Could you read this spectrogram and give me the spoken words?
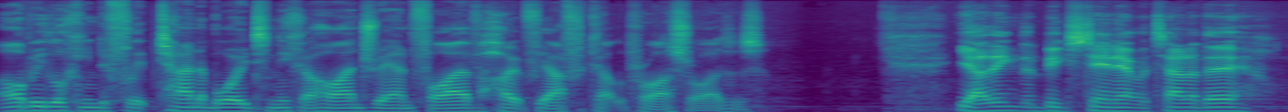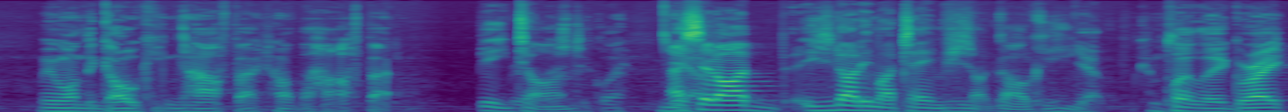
I'll be looking to flip Tanner Boyd to Nicho Hynes round five, hopefully after a couple of price rises. Yeah, I think the big standout with Tanner there, we want the goal kicking halfback, not the halfback. big time. realistically. I said I he's not in my team. if He's not goal kicking. Yep, completely agree.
